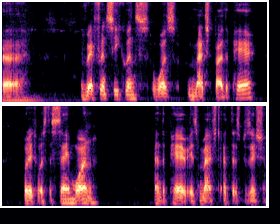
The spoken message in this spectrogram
uh, reference sequence was matched by the pair? Well, it was the same one, and the pair is matched at this position.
